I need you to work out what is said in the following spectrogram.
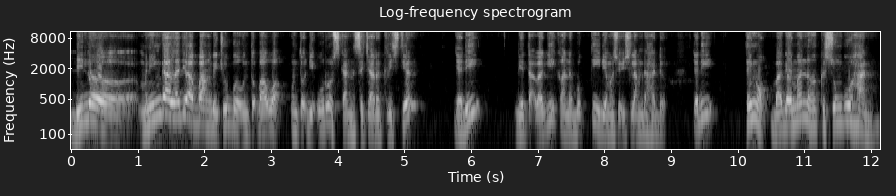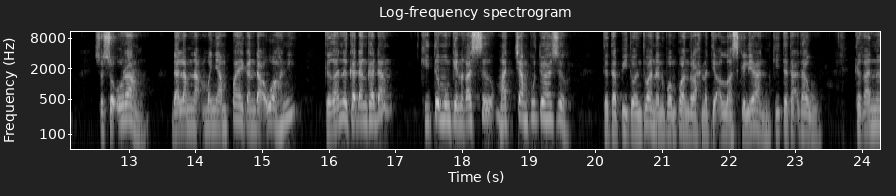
bila meninggal aja abang dia cuba untuk bawa untuk diuruskan secara Kristian, jadi dia tak bagi kerana bukti dia masuk Islam dah ada. Jadi tengok bagaimana kesungguhan seseorang dalam nak menyampaikan dakwah ni kerana kadang-kadang kita mungkin rasa macam putus asa tetapi tuan-tuan dan puan-puan rahmati Allah sekalian kita tak tahu kerana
